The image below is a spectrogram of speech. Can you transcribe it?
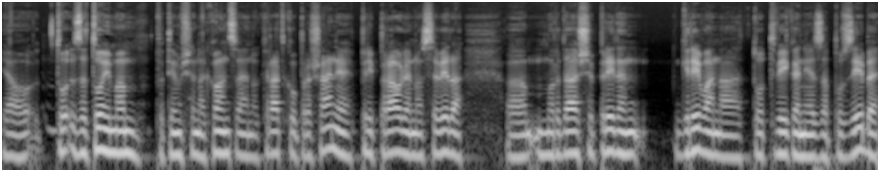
Ja, to, zato imam potem še na koncu eno kratko vprašanje, pripravljeno, seveda, uh, morda še preden greva na to tveganje za pozebe.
